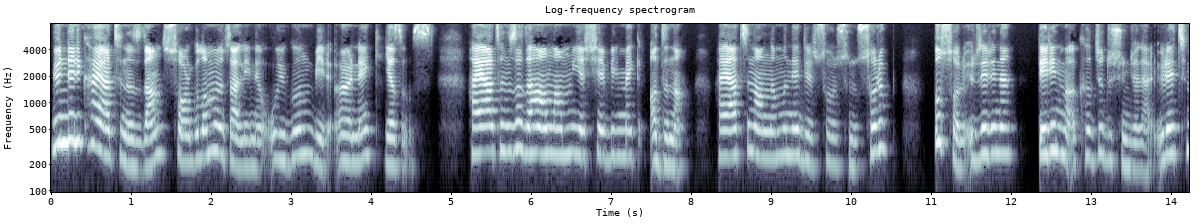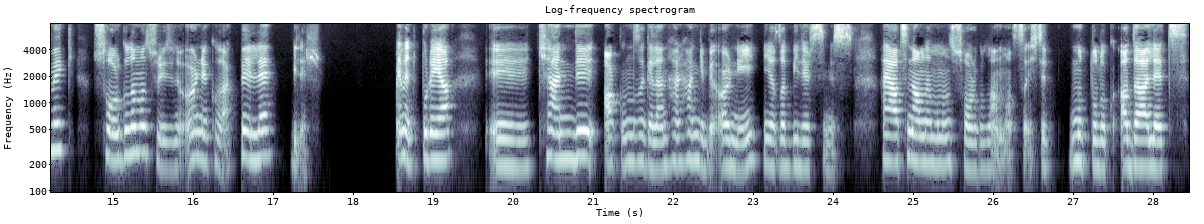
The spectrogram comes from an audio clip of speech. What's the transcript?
Gündelik hayatınızdan sorgulama özelliğine uygun bir örnek yazınız. Hayatınızı daha anlamlı yaşayabilmek adına hayatın anlamı nedir sorusunu sorup bu soru üzerine derin ve akılcı düşünceler üretmek sorgulama sürecini örnek olarak verilebilir. Evet buraya e, kendi aklınıza gelen herhangi bir örneği yazabilirsiniz. Hayatın anlamının sorgulanması, işte mutluluk, adalet,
